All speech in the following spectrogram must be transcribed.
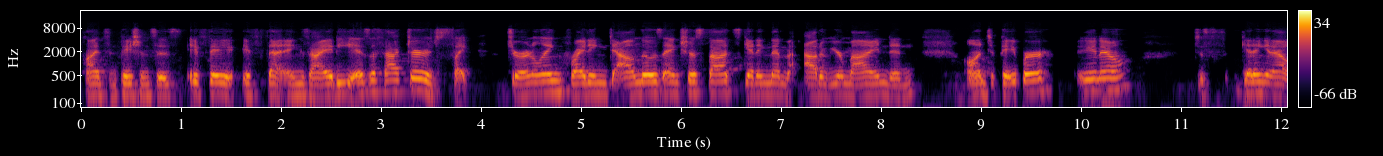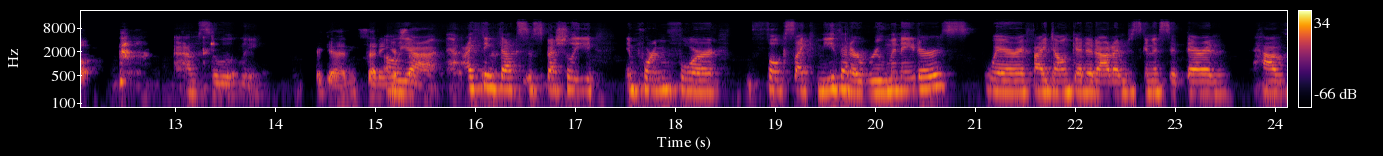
clients and patients is if they if that anxiety is a factor just like journaling writing down those anxious thoughts getting them out of your mind and onto paper you know just getting it out. Absolutely. Again setting oh, yourself oh yeah i think that's especially important for folks like me that are ruminators where if i don't get it out i'm just going to sit there and have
